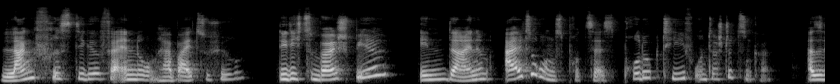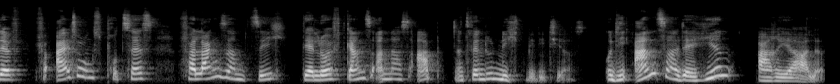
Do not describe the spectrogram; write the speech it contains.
langfristige Veränderungen herbeizuführen, die dich zum Beispiel in deinem Alterungsprozess produktiv unterstützen können. Also der Alterungsprozess verlangsamt sich, der läuft ganz anders ab, als wenn du nicht meditierst. Und die Anzahl der Hirnareale,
